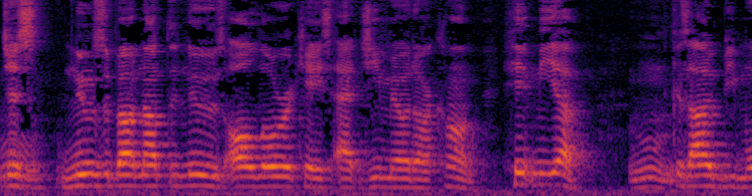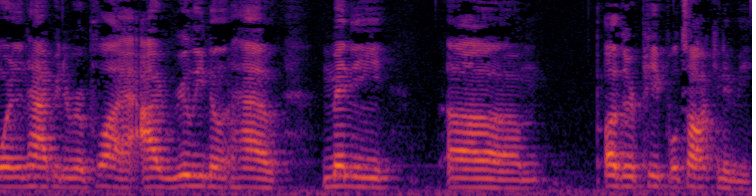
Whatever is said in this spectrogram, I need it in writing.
Just news about not the news, all lowercase at gmail.com. Hit me up Mm. because I would be more than happy to reply. I really don't have many um, other people talking to me.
